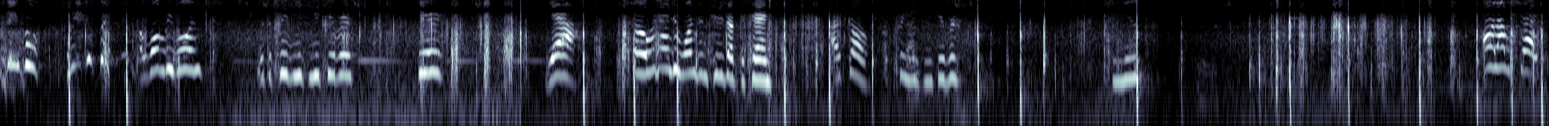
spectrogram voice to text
people? a 1v1 with the previous YouTuber here. Yeah. So we're gonna do ones and twos up to 10. Let's go. Previous YouTuber. New. Oh, that was sick.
